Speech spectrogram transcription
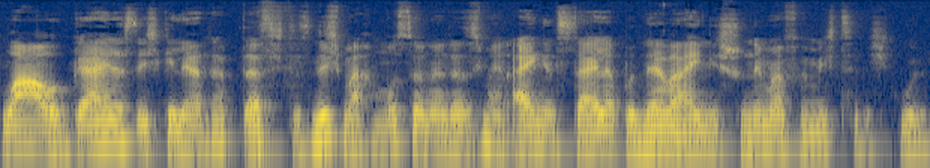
wow, geil, dass ich gelernt habe, dass ich das nicht machen muss, sondern dass ich meinen eigenen Style habe und der war eigentlich schon immer für mich ziemlich cool.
